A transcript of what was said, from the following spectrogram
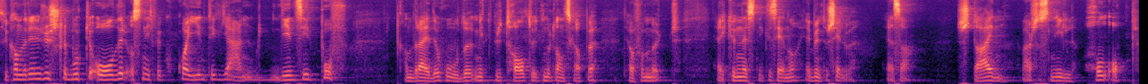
Så kan dere rusle bort til Åder og sniffe kokain til hjernen din sier poff. Han dreide hodet mitt brutalt ut mot landskapet. Det var for mørkt. Jeg kunne nesten ikke se noe. Jeg begynte å skjelve. Jeg sa, 'Stein, vær så snill, hold opp'.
